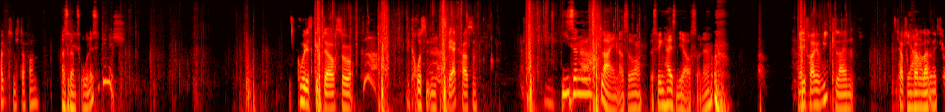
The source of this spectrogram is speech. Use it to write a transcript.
Halt nicht davon. Also ganz ohne sind die nicht. Gut, es gibt ja auch so. Wie groß sind denn Zwerghasen? Die sind klein, also deswegen heißen die ja auch so, ne? Ja, die Frage, wie klein? Ich hab's Ja, gerade leider nicht so.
